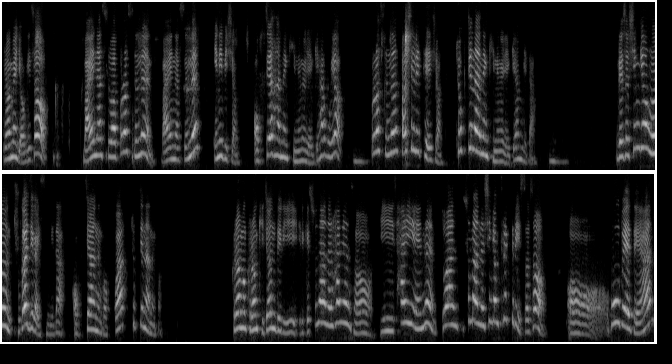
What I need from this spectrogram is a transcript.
그러면 여기서 마이너스와 플러스는 마이너스는 이니비션, 억제하는 기능을 얘기하고요. 플러스는 파실리테이션, 촉진하는 기능을 얘기합니다. 그래서 신경은 두 가지가 있습니다. 억제하는 것과 촉진하는 것. 그러면 그런 기전들이 이렇게 순환을 하면서 이 사이에는 또한 수많은 신경 트랙들이 있어서 어, 호흡에 대한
